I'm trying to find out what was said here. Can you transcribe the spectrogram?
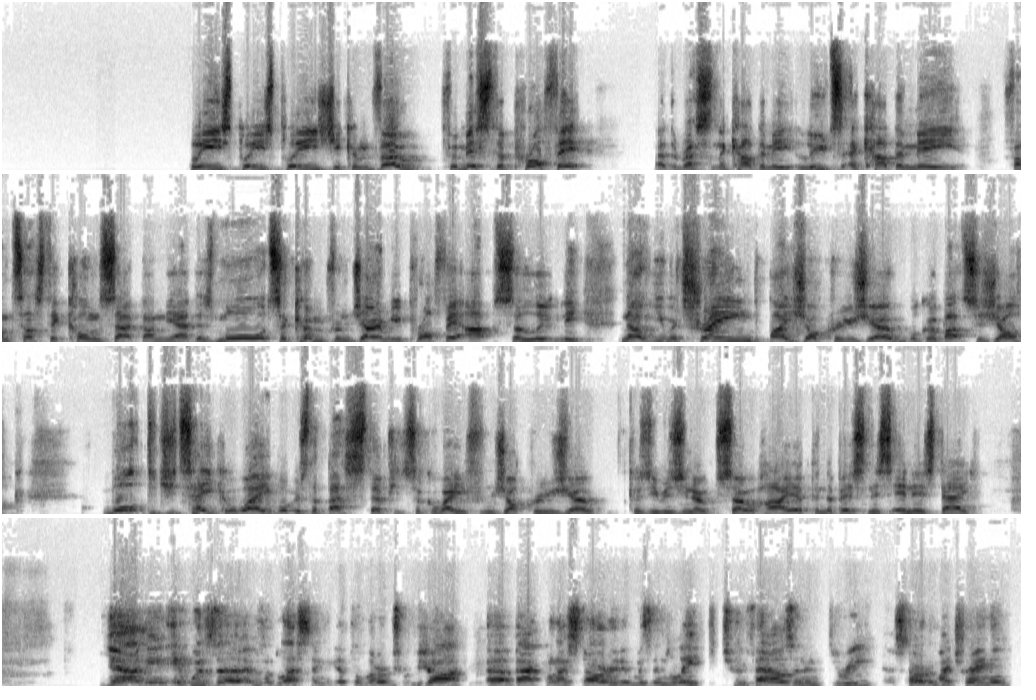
Please, please, please, you can vote for Mr. Prophet at the Wrestling Academy, Lutte Academy. Fantastic concept, and yet there's more to come from Jeremy Prophet, absolutely. Now, you were trained by Jacques Rougeau. We'll go back to Jacques. What did you take away? What was the best stuff you took away from Jacques Rougeau? Because he was, you know, so high up in the business in his day. Yeah, I mean, it was a, it was a blessing to get to learn from Jacques uh, back when I started. It was in late 2003. I started my training.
